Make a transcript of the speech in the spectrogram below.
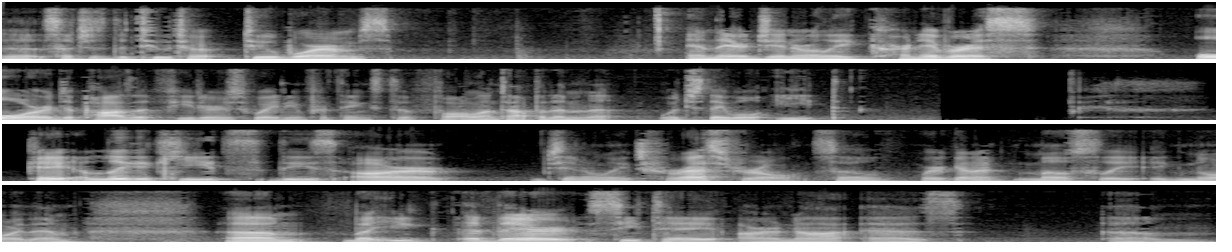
uh, such as the tube worms, and they are generally carnivorous or deposit feeders waiting for things to fall on top of them, which they will eat. Okay, oligochaetes, these are generally terrestrial, so we're going to mostly ignore them. Um, but you, uh, their setae are not as um,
